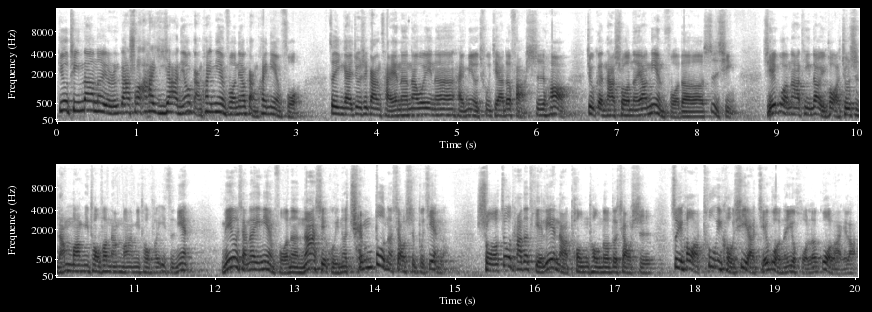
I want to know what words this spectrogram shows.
又听到呢有人跟他说：“阿姨呀，你要赶快念佛，你要赶快念佛。”这应该就是刚才呢那位呢还没有出家的法师哈，就跟他说呢要念佛的事情。结果呢听到以后啊，就是南无阿弥陀佛，南无阿弥陀佛一直念。没有想到一念佛呢，那些鬼呢全部呢消失不见了，锁住他的铁链呢，通通都都消失。最后啊吐一口气啊，结果呢又活了过来了。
